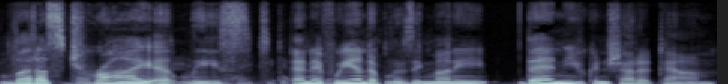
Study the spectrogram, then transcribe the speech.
let us try at least. And if we end up losing money, then you can shut it down.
